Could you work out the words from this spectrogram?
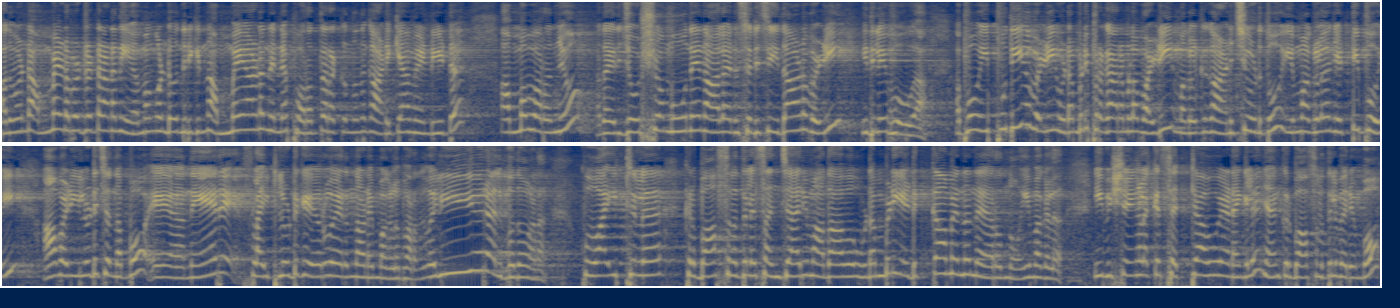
അതുകൊണ്ട് അമ്മ ഇടപെട്ടിട്ടാണ് നിയമം കൊണ്ടുവന്നിരിക്കുന്നത്. അമ്മയാണ് നിന്നെ പുറത്തിറക്കുന്നത് കാണിക്കാൻ വേണ്ടിയിട്ട് അമ്മ പറഞ്ഞു അതായത് ജോഷുവ മൂന്ന് നാല് അനുസരിച്ച് ഇതാണ് വഴി ഇതിലേ പോവുക. അപ്പോൾ ഈ പുതിയ വഴി ഉടമ്പടി പ്രകാരമുള്ള വഴി മകൾക്ക് കാണിച്ചു കൊടുത്തു. ഈ മകൾ ഞെട്ടിപ്പോയി. ആ വഴിയിലൂടെ ചെന്നപ്പോൾ നേരെ ഫ്ലൈറ്റിലോട്ട് കയറുമായിരുന്നാണ് ഈ മകൾ പറഞ്ഞത്. വലിയൊരു അത്ഭുതമാണ്. കുവൈറ്റിൽ കൃപാസനത്തിലെ സഞ്ചാരി മാതാവ് ഉടമ്പടി എടുക്കാമെന്ന് നേർന്നു ഈ മകൾ. ഈ വിഷയങ്ങളൊക്കെ സെറ്റ് ആവുകയാണെങ്കിൽ ഞാൻ കൃപാസനത്തിൽ വരുമ്പോൾ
